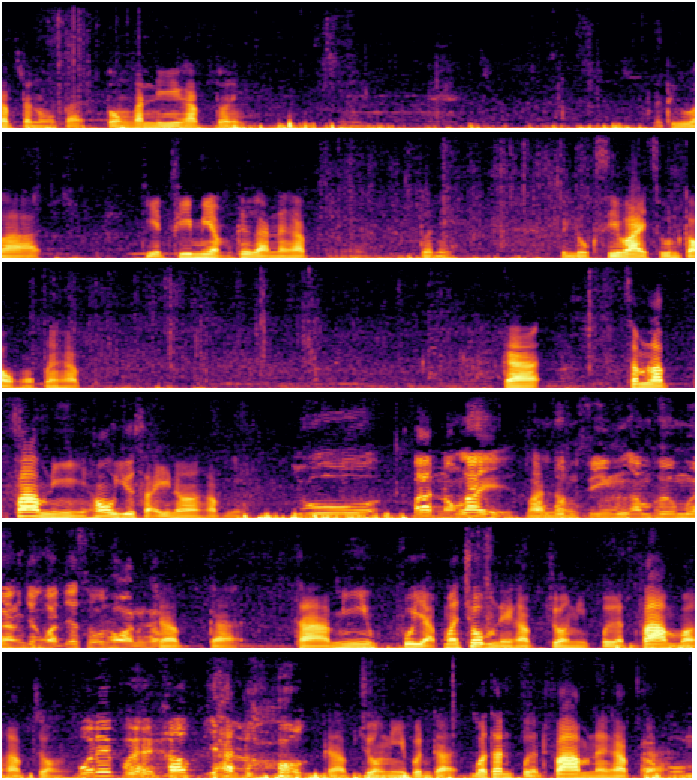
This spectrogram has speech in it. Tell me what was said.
กับตะหนกก็ตรงกันดีครับตัวนี้ ถือว่าเกียรติพรีเมียมคือกันนะครับ ตัวนี้เป็นลูกซีไวศูนย์เก้าหกนะครับก็สำหรับฟาร์มนี่เฮาอยู่ไสเนาะครับนี่ อยู่บ้านหนองไร่บ้านหนตำอบงลสิงห์อำเภอเมืองจังหวัดยโสธรครับครับก็ถ้ามีผู้อยากมาชมเลยครับช่วงนี้เปิดฟาร์มบ่ครับช่วงไม่ได้เปิดครับย่านโลกครับช่วงนี้เพิ่นก็บ่ท่านเปิดฟาร์มนะครับครัก็บผม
